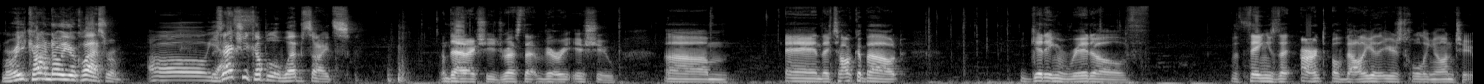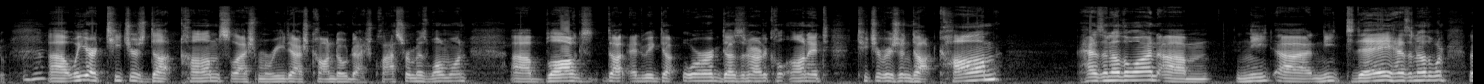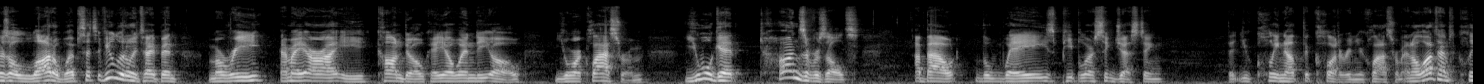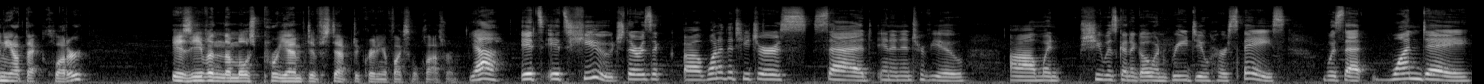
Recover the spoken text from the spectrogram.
Marie Kondo your classroom. oh yes. There's actually a couple of websites that actually address that very issue. Um, and they talk about getting rid of the things that aren't of value that you're just holding on to. Uh, we are teachers.com slash marie dash kondo dash classroom as one one. Uh, blogs.edweek.org does an article on it. Teachervision.com has another one. Um, Neat uh, NEA Today has another one. There's a lot of websites. If you literally type in Marie M A R I E Kondo K O N D O your classroom, you will get tons of results about the ways people are suggesting that you clean out the clutter in your classroom. And a lot of times, cleaning out that clutter is even the most preemptive step to creating a flexible classroom. yeah it's it's huge there was a uh, one of the teachers said in an interview um, when she was going to go and redo her space was that one day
